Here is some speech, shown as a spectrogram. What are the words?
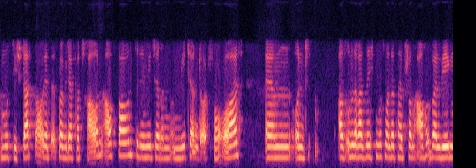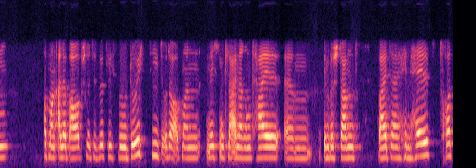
muss die Stadtbau jetzt erstmal wieder Vertrauen aufbauen zu den Mieterinnen und Mietern dort vor Ort. Ähm, und aus unserer Sicht muss man deshalb schon auch überlegen, ob man alle Bauabschnitte wirklich so durchzieht oder ob man nicht einen kleineren Teil ähm, im Bestand weiterhin hält, trotz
